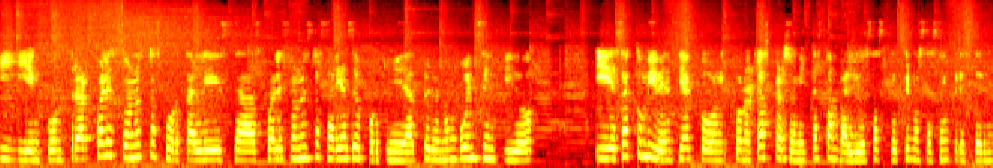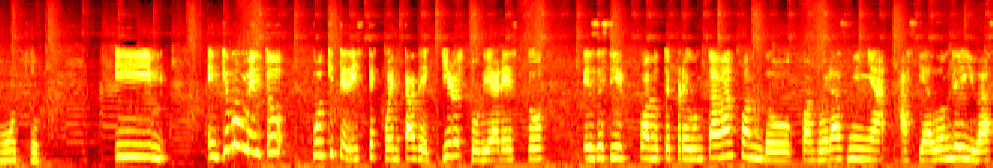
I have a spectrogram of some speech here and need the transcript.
y encontrar cuáles son nuestras fortalezas, cuáles son nuestras áreas de oportunidad, pero en un buen sentido. Y esa convivencia con, con otras personitas tan valiosas creo que nos hacen crecer mucho. ¿Y en qué momento fue que te diste cuenta de quiero estudiar esto? Es decir, cuando te preguntaban cuando, cuando eras niña hacia dónde ibas,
